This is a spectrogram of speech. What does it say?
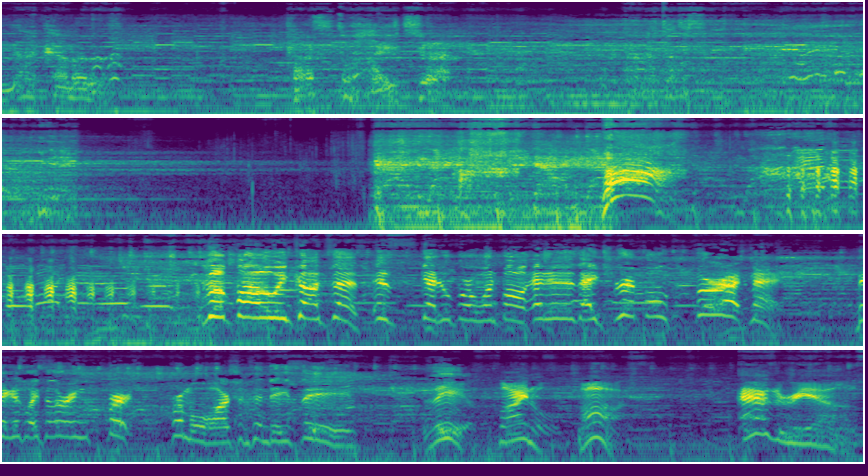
仲間をタスとハイチはあなたですAh! the following contest is scheduled for one fall, and it is a triple threat match. Making his way to the ring first from Washington, D.C., the final boss, Azrael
